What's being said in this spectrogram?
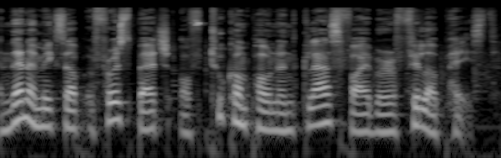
and then I mix up a first batch of two component glass fiber filler paste.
